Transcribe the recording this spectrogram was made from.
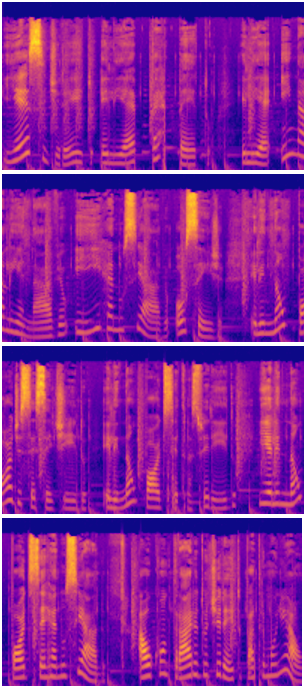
E esse direito, ele é perpétuo, ele é inalienável e irrenunciável, ou seja, ele não pode ser cedido, ele não pode ser transferido e ele não pode ser renunciado, ao contrário do direito patrimonial.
